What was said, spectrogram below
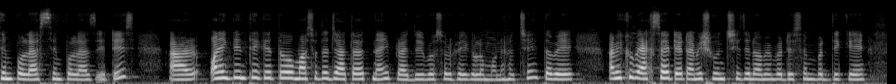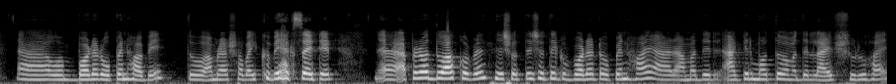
simple as simple as it is আর অনেক দিন থেকে তো মাসুদের যাতায়াত নাই, প্রায় দুই বছর হয়ে গেল মনে হচ্ছে। তবে আমি খুব এক্সাইটেড আমি শুনছি যে নভেম্বর, ডিসেম্বর দিকে বর্ডার ওপেন হবে। তো আমরা সবাই খুবই এক্সাইটেড আপনারাও দোয়া করবেন যে সত্যি সত্যি বর্ডারটা ওপেন হয় আর আমাদের আগের মতো আমাদের লাইফ শুরু হয়।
